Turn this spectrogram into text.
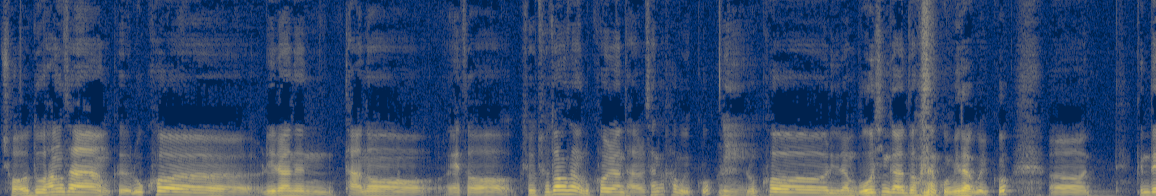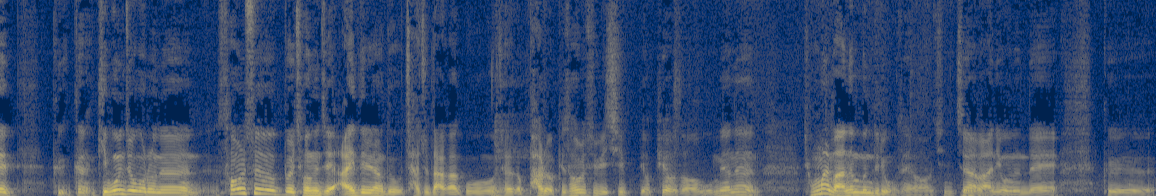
저도 항상 그 로컬이라는 단어에서 저, 저도 항상 로컬이라는 단어를 생각하고 있고 네. 로컬이란 무엇인가도 항상 고민하고 있고 어 근데 그, 그러니까 기본적으로는 서울숲을 저는 이제 아이들이랑도 자주 나가고 네. 저희가 바로 옆에 서울숲이 집 옆이어서 오면은 정말 많은 분들이 오세요. 진짜 많이 오는데 그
